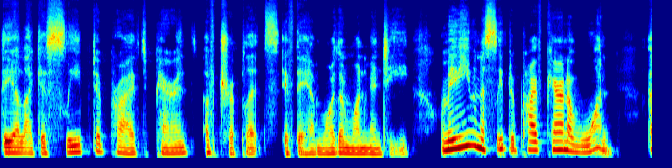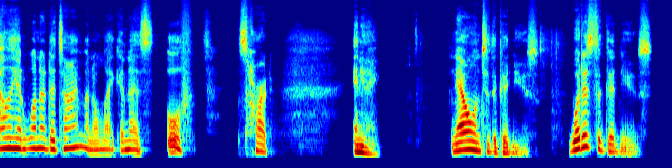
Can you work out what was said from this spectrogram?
They are like a sleep deprived parent of triplets if they have more than one mentee, or maybe even a sleep deprived parent of one. I only had one at a time, and oh my goodness, oof, it's hard. Anyway, now on to the good news. What is the good news?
